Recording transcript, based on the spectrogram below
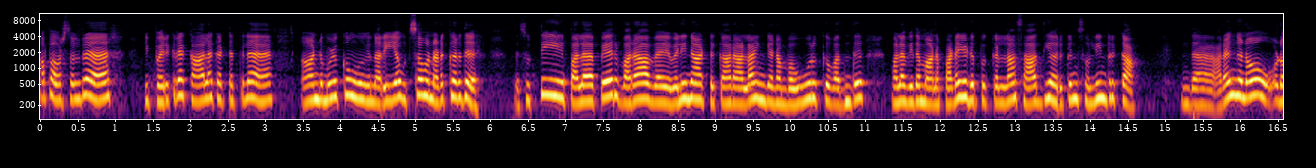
அப்போ அவர் சொல்கிறார் இப்போ இருக்கிற காலகட்டத்தில் ஆண்டு முழுக்கும் நிறைய உற்சவம் நடக்கிறது. சுற்றி பல பேர் வரா வெ வெளிநாட்டுக்காராலாம் இங்கே நம்ம ஊருக்கு வந்து பல விதமான படையெடுப்புக்கள்லாம் சாத்தியம் இருக்குன்னு சொல்லின்னு இருக்கா இந்த அரங்கனோட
